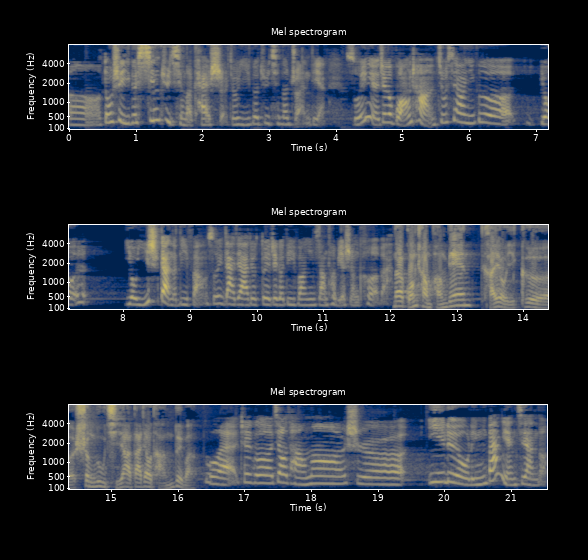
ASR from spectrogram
呃，都是一个新剧情的开始，就是一个剧情的转点。所以这个广场就像一个有。有仪式感的地方，所以大家就对这个地方印象特别深刻吧。那广场旁边还有一个圣路奇亚大教堂，对吧？对，这个教堂呢是一六零八年建的。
